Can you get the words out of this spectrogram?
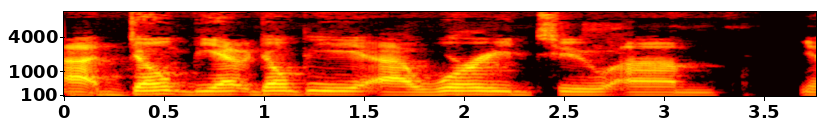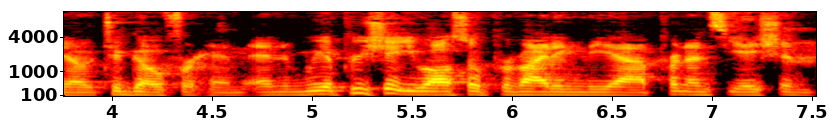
uh, don't be don't be uh, worried to um, you know to go for him. And we appreciate you also providing the uh, pronunciation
